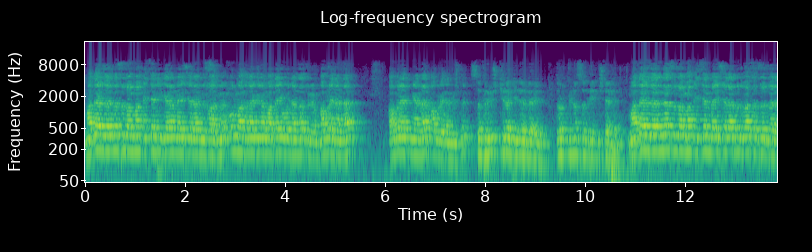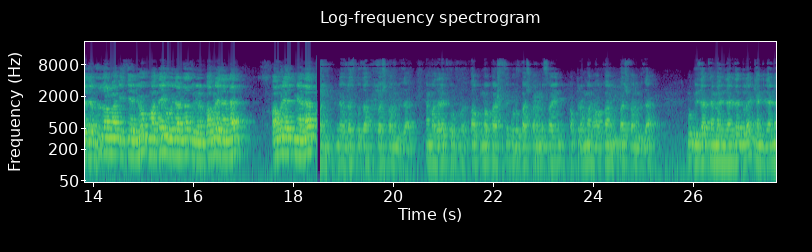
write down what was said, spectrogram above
Madde üzerinde söz almak isteyen il genel meclis üyelerimiz var mı? Olmadığına göre maddeyi oylarınıza sunuyorum. Kabul edenler, kabul etmeyenler kabul edilmiştir. 03 kira gelirleri 4 milyon 070 TL. Madde üzerinde söz almak isteyen meclis üyelerimiz varsa söz vereceğim. Söz almak isteyen yok. Maddeyi oylarınıza sunuyorum. Kabul edenler, kabul etmeyenler. Nevzat Kuzak Başkanımıza, hem Adalet Kalkınma Partisi Grup Başkanımız Sayın Abdurrahman Alkan Başkanımıza bu güzel temennilerden dolayı kendilerine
